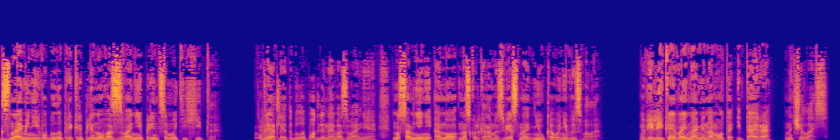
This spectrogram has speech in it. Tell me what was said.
К знамени его было прикреплено воззвание принца Матихита. Вряд ли это было подлинное воззвание, но сомнений оно, насколько нам известно, ни у кого не вызвало. Великая война Минамото и Тайра началась.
